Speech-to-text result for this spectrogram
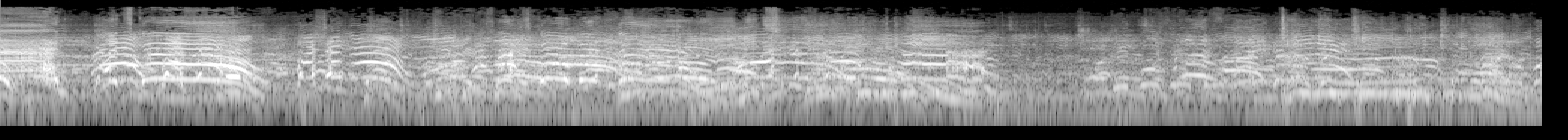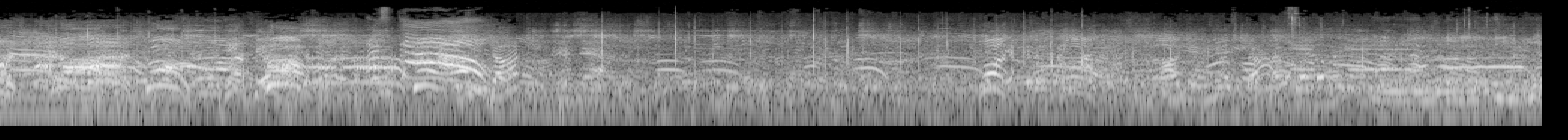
Let's go! Push him now! Let's go, Oh, yeah, he's done. Way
